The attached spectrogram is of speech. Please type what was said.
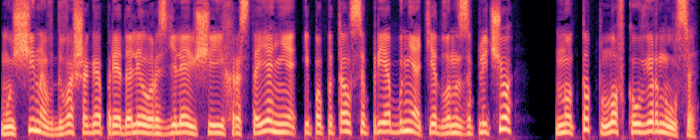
Мужчина в два шага преодолел разделяющее их расстояние и попытался приобнять Эдвана за плечо, но тот ловко увернулся.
